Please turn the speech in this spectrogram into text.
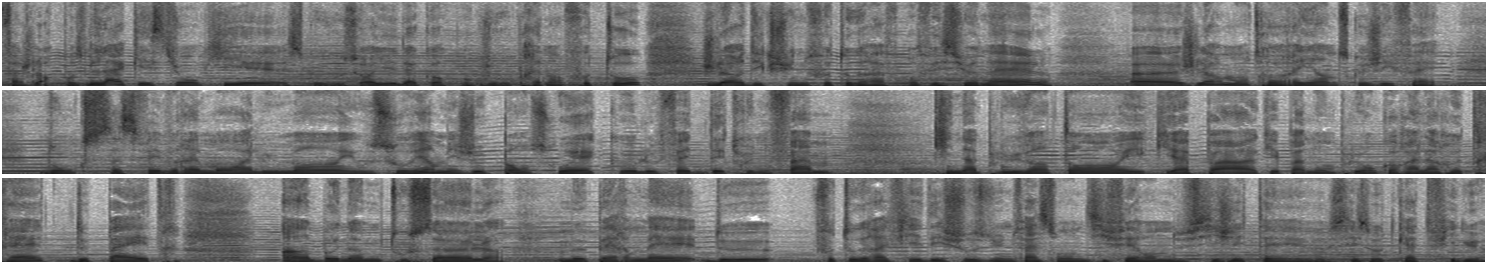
Enfin, je leur pose la question qui est est-ce que vous seriez d'accord pour que je vous prenne en photo? Je leur dis que je suis une photographe professionnelle. Euh, je leur montre rien de ce que j'ai fait. Donc ça se fait vraiment à l'humain et au sourire, mais je pense ouais que le fait d'être une femme qui n'a plus 20 ans et qui a pas est pas non plus encore à la retraite, de pas être un bonhomme tout seul me permet de photographier des choses d'une façon différente de si j'étais euh, ces autres cas de figure.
